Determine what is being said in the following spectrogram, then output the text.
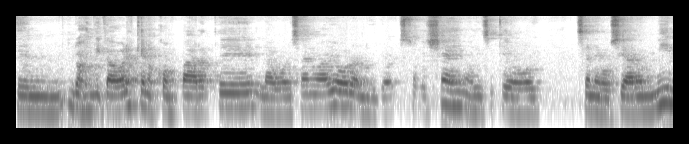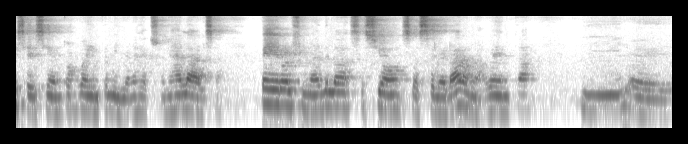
los indicadores que nos comparte la Bolsa de Nueva York, el New York Stock Exchange, nos dice que hoy se negociaron 1.620 millones de acciones al alza, pero al final de la sesión se aceleraron las ventas y eh,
